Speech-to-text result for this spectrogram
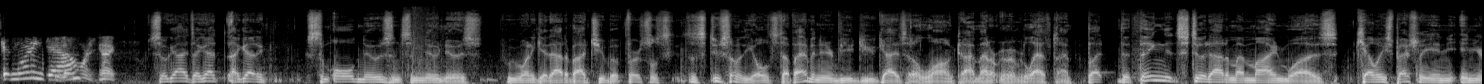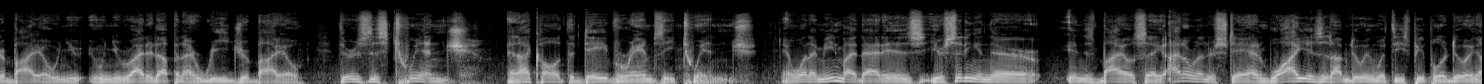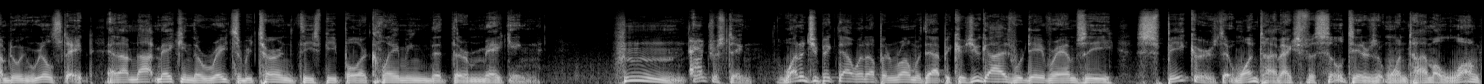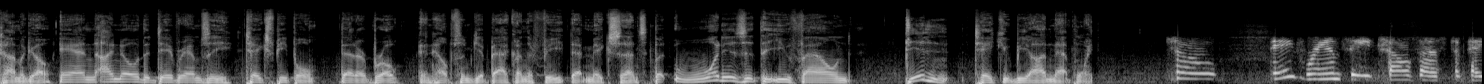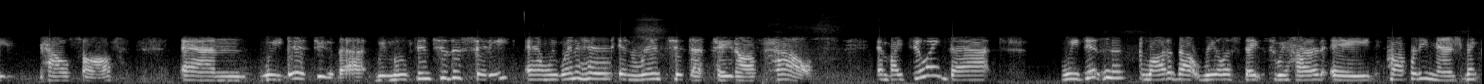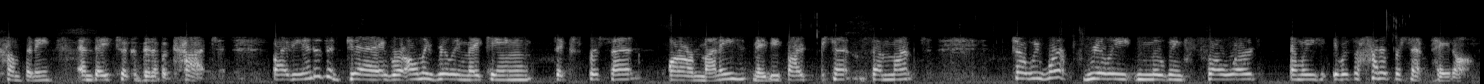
Good morning, Del. Good morning. Hi. So, guys, I got I got a, some old news and some new news we want to get out about you. But first, let's let's do some of the old stuff. I haven't interviewed you guys in a long time. I don't remember the last time. But the thing that stood out in my mind was Kelley, especially in in your bio when you when you write it up and I read your bio there's this twinge, and I call it the Dave Ramsey twinge. And what I mean by that is you're sitting in there in this bio saying, I don't understand. Why is it I'm doing what these people are doing? I'm doing real estate, and I'm not making the rates of return that these people are claiming that they're making. Hmm, interesting. Why don't you pick that one up and run with that? Because you guys were Dave Ramsey speakers at one time, actually facilitators at one time, a long time ago. And I know that Dave Ramsey takes people that are broke and helps them get back on their feet. That makes sense. But what is it that you found didn't take you beyond that point? So, Dave Ramsey tells us to pay house off, and we did do that. We moved into the city, and we went ahead and rented that paid off house. And by doing that, we didn't know a lot about real estate, so we hired a property management company, and they took a bit of a cut by the end of the day, we're only really making 6% on our money, maybe 5% some months. So we weren't really moving forward, and we it was 100% paid off.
